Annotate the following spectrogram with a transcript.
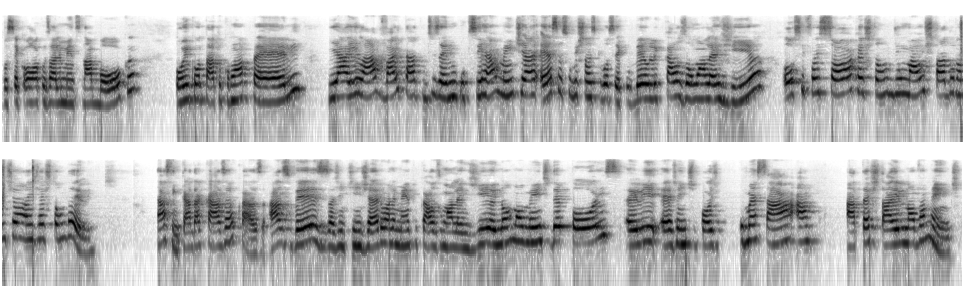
você coloca os alimentos na boca ou em contato com a pele, e aí lá vai estar tá dizendo se realmente essa substância que você comeu lhe causou uma alergia ou se foi só a questão de um mal-estar durante a ingestão dele. Assim, cada caso é o caso. Às vezes a gente ingere o alimento causa uma alergia e normalmente depois ele, a gente pode começar a, a testar ele novamente.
